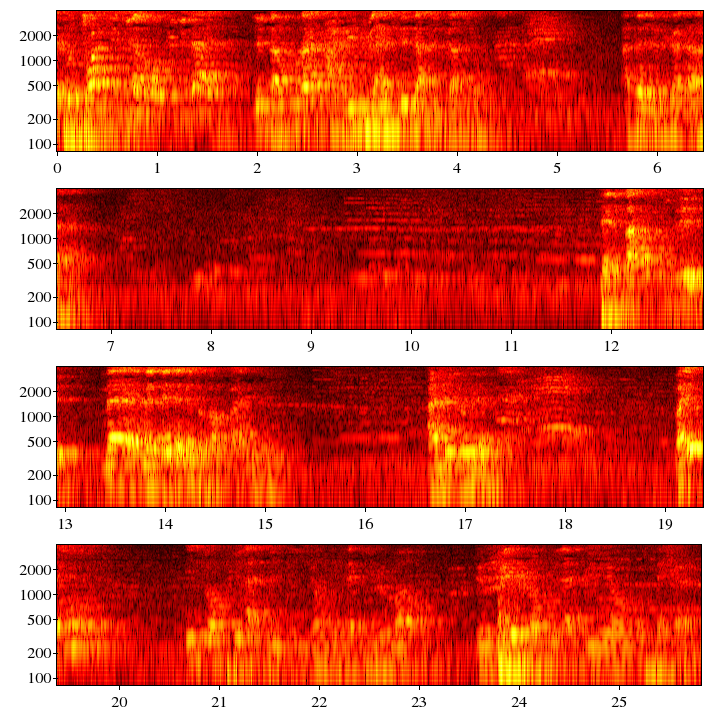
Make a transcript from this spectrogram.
Pour toi qui vis en concubinage, je t'encourage à régulariser ta situation. Attends, je regarde dans la salle. C'est une parole ciblée, mais mes bien-aimés ne sont pas arrivés. Alléluia. Voyez-vous, ils ont pris la décision, effectivement, de présenter leur union au Seigneur,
